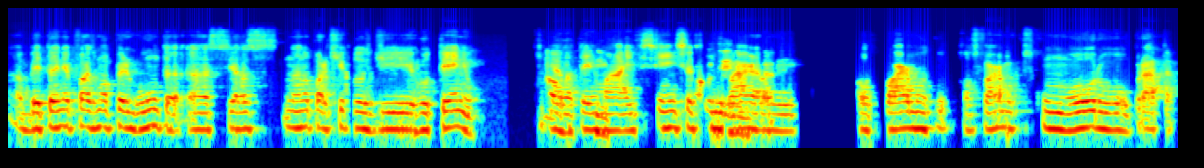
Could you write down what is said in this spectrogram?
A Betânia faz uma pergunta uh, se as nanopartículas de rutênio oh, ela tem uma eficiência similar ao, ao fármaco, aos fármacos com ouro ou prata.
